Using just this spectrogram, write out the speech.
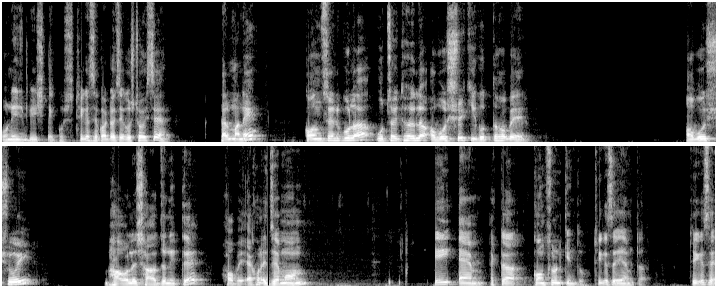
উনিশ, বিশ, একুশ। ঠিক আছে, কয়টা হয়েছে? একুশটা হয়েছে? তার মানে কনসেন্টগুলা উচ্চারিত হলে অবশ্যই কি করতে হবে? অবশ্যই ভাওয়ালের সাহায্য নিতে হবে। এখন যেমন এই এম একটা কনসোনেন্ট কিন্তু, ঠিক আছে, এই এমটা ঠিক আছে?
